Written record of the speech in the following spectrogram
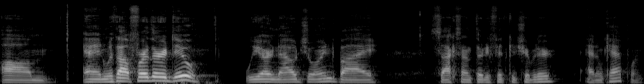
Um, and without further ado, we are now joined by Sox on 35th contributor Adam Kaplan.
